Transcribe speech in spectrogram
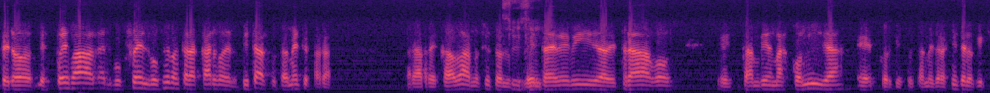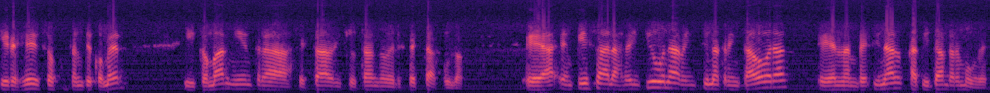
pero después va a haber buffet, el buffet va a estar a cargo del hospital justamente para, para recaudar, ¿no es cierto?, venta de bebida, de tragos, eh, también más comida, eh, porque justamente la gente lo que quiere es eso, justamente comer y tomar mientras se está disfrutando del espectáculo. empieza a las 21, 21 30 horas en la vecinal Capitán Bermúdez.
